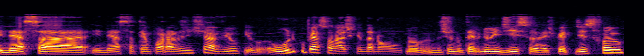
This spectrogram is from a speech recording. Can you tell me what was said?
e nessa, e nessa temporada a gente já viu que o único personagem que ainda não, não, a gente não teve nenhum indício a respeito disso foi o,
